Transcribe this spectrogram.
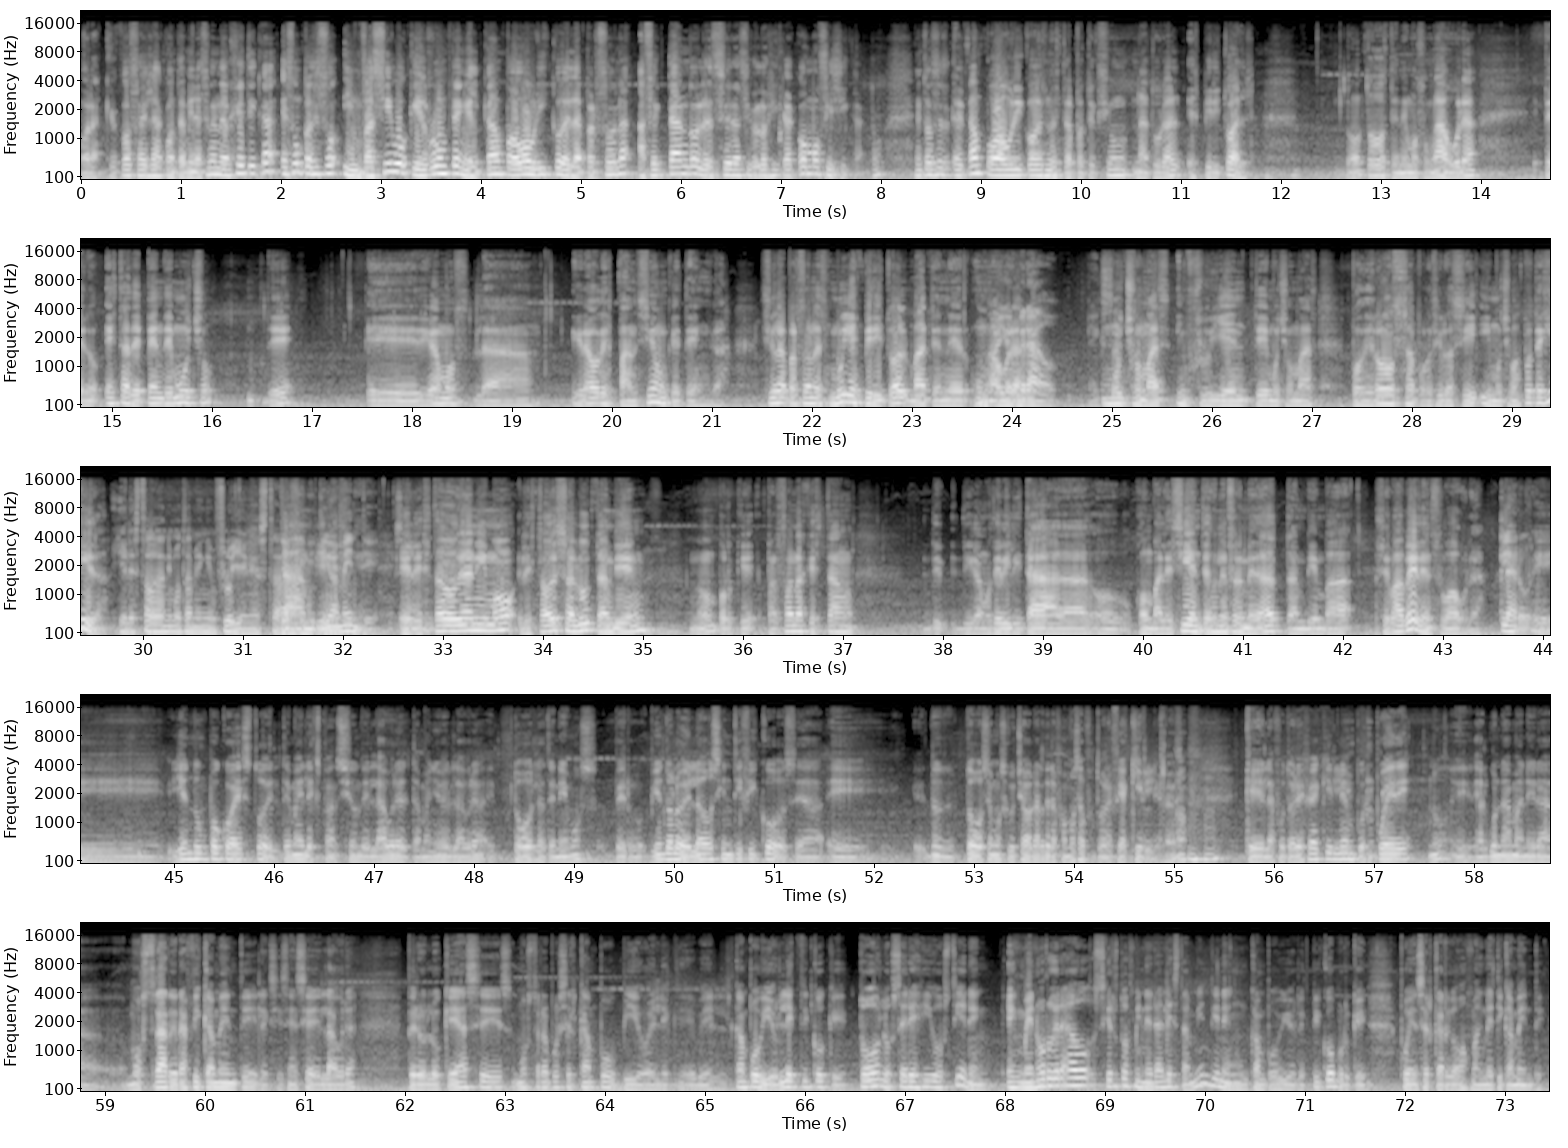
Ahora, ¿qué cosa es la contaminación energética? Es un proceso invasivo que irrumpe en el campo áurico de la persona, afectando la esfera psicológica como física. Entonces, el campo áurico es nuestra protección natural espiritual. ¿no? Todos tenemos un aura, pero esta depende mucho de, eh, digamos, la, el grado de expansión que tenga. Si una persona es muy espiritual, va a tener un, aura grado. Mucho más influyente, mucho más poderosa, por decirlo así, y mucho más protegida. Y el estado de ánimo también influye en esta... Definitivamente. el estado de ánimo, el estado de salud también, ¿no? Porque personas que están digamos, debilitadas o convalecientes de una enfermedad, también va, se va a ver en su aura. Claro, eh, yendo un poco a esto del tema de la expansión del aura, del tamaño del aura, eh, todos la tenemos, pero viéndolo del lado científico, o sea, eh, todos hemos escuchado hablar de la famosa fotografía Kirlian, ¿no? Que la fotografía Kirlian pues puede, ¿no? de alguna manera mostrar gráficamente la existencia del aura pero lo que hace es mostrar pues el campo el campo bioeléctrico que todos los seres vivos tienen. En menor grado, ciertos minerales también tienen un campo bioeléctrico porque pueden ser cargados magnéticamente.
